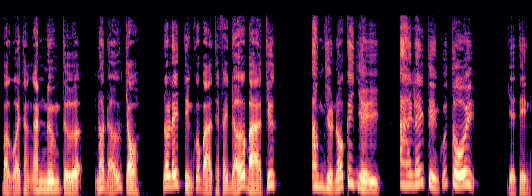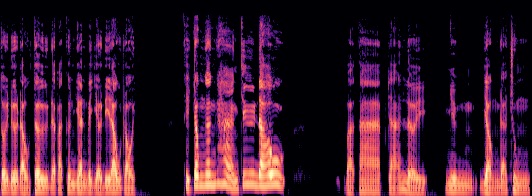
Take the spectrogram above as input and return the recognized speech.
Bà gọi thằng anh nương tựa, nó đỡ cho. Nó lấy tiền của bà thì phải đỡ bà chứ. Ông vừa nói cái gì? Ai lấy tiền của tôi? Vậy tiền tôi đưa đầu tư để bà kinh doanh bây giờ đi đâu rồi? Thì trong ngân hàng chứ đâu. Bà ta trả lời nhưng giọng đã rung.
